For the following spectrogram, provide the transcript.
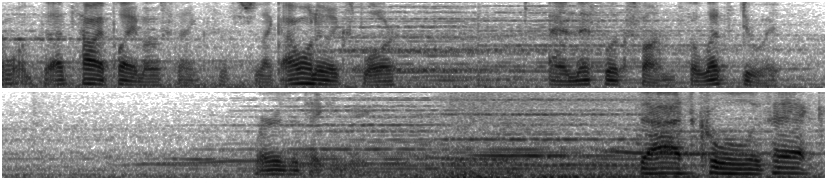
Want, that's how I play most things. It's just like, I want to explore. And this looks fun, so let's do it. Where is it taking me? That's cool as heck.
